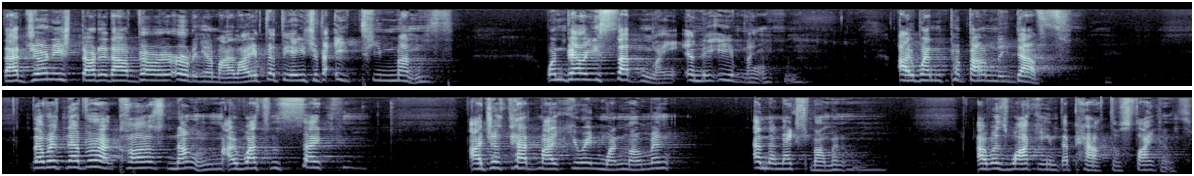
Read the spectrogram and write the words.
That journey started out very early in my life at the age of 18 months when very suddenly in the evening, I went profoundly deaf. There was never a cause known. I wasn't sick. I just had my hearing one moment, and the next moment, I was walking the path of silence.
